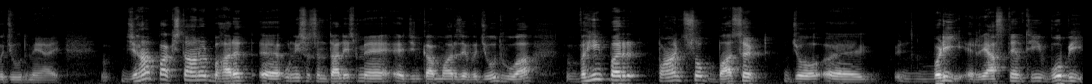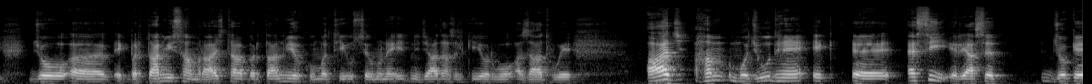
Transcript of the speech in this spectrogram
वजूद में आए। जहाँ पाकिस्तान और भारत उन्नीस में जिनका मार्ज वजूद हुआ, वहीं पर पाँच सौ बासठ जो बड़ी रियासतें थी, वो भी जो एक बरतानवी साम्राज्य था, बरतानवी हुकूमत थी, उससे उन्होंने निजात हासिल की और वो आज़ाद हुए। आज हम मौजूद हैं एक ऐसी रियासत जो कि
